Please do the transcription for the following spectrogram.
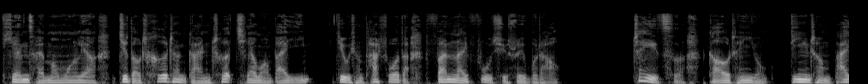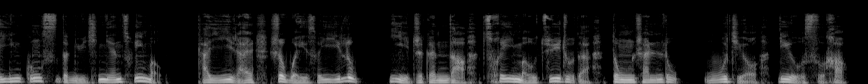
天才蒙蒙亮就到车站赶车前往白银，就像他说的，翻来覆去睡不着。这次，高成勇盯上白银公司的女青年崔某，他依然是尾随一路，一直跟到崔某居住的东山路五九六四号。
